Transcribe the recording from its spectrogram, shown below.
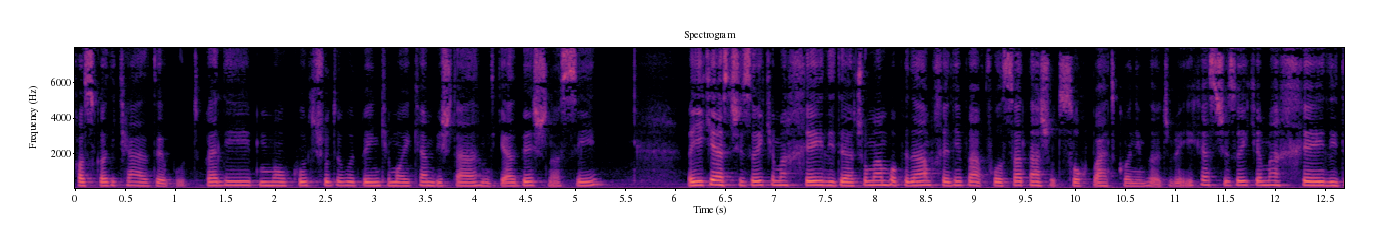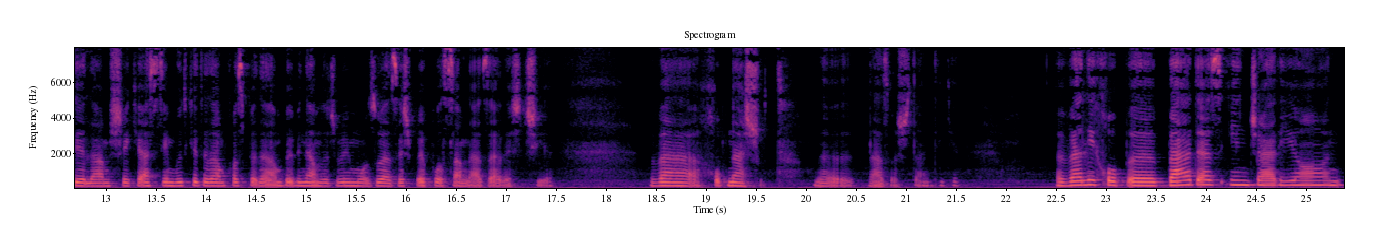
خواستگاری کرده بود. ولی موکول شده بود به اینکه ما یکم بیشتر هم دیگر بشناسیم. و یکی از چیزهایی که من خیلی در چون من با پدرم خیلی و فرصت نشد صحبت کنیم راجبه یکی از چیزهایی که من خیلی دلم شکست این بود که دلم خواست پدرم ببینم راجبه این موضوع ازش بپرسم نظرش چیه. و خب نشد. نذاشتن دیگه. ولی خب بعد از این جریان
